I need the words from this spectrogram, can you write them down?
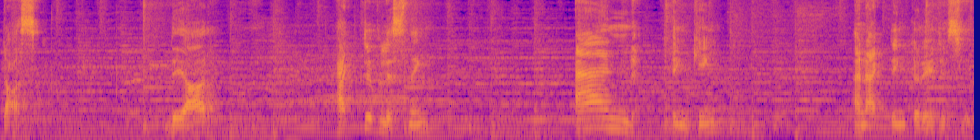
task. They are active listening and thinking and acting courageously.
